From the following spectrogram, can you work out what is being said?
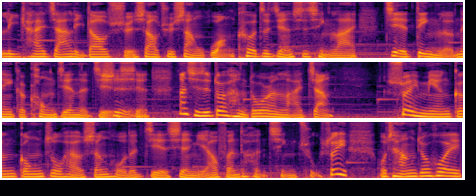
离开家里到学校去上网课这件事情来界定了那个空间的界限。那其实对很多人来讲。睡眠跟工作还有生活的界限也要分得很清楚，所以我常常就会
